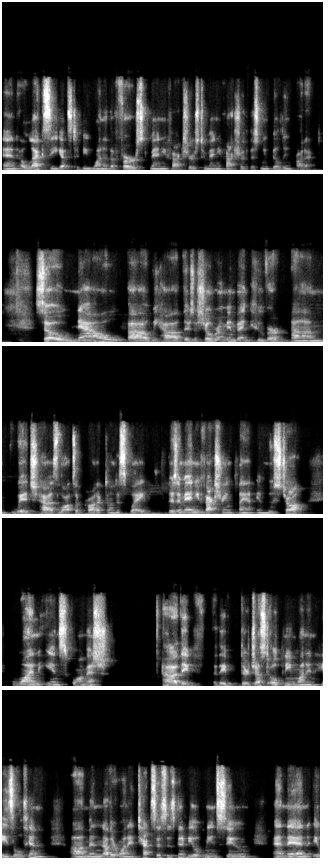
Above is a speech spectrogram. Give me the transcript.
And Alexzi gets to be one of the first manufacturers to manufacture this new building product. So now uh, we have, there's a showroom in Vancouver, um, which has lots of product on display. There's a manufacturing plant in Moose Jaw one in Squamish. Uh, they've they they're just opening one in Hazelton. Um, another one in Texas is going to be opening soon, and then it,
